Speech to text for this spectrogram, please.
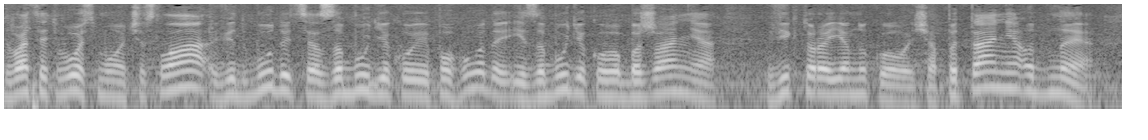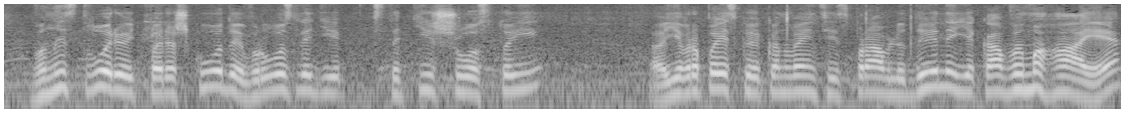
28 числа відбудеться за будь-якої погоди і за будь-якого бажання Віктора Януковича. Питання одне: вони створюють перешкоди в розгляді статті 6 Європейської конвенції з прав людини, яка вимагає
